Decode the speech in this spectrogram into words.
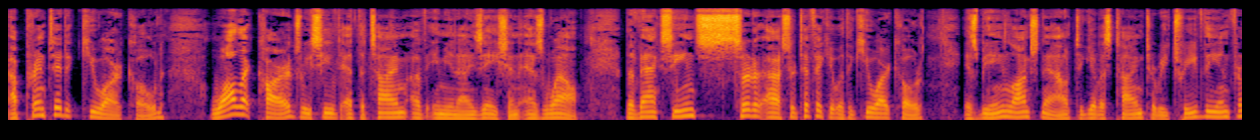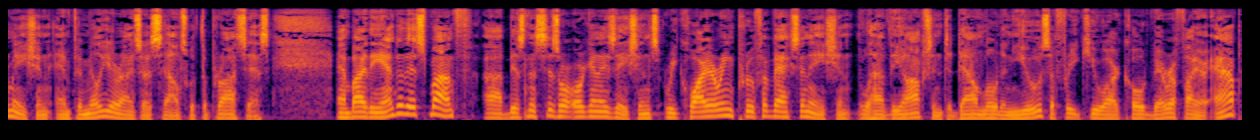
a printed QR code, wallet cards received at the time of immunization as well. The vaccine uh, certificate with the QR code is being launched now to give us time to retrieve the information and familiarize ourselves with the process. And by the end of this month, uh, businesses or organizations requiring proof of vaccination will have the option to download and use a free QR code verifier app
